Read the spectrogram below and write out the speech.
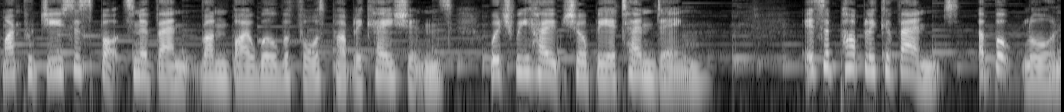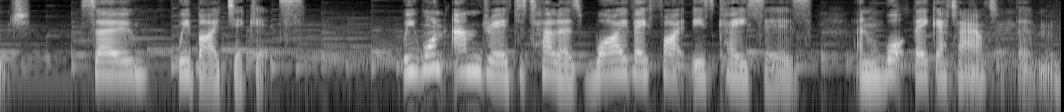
my producer spots an event run by Wilberforce Publications, which we hope she'll be attending. It's a public event, a book launch, so we buy tickets. We want Andrea to tell us why they fight these cases and what they get out of them.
